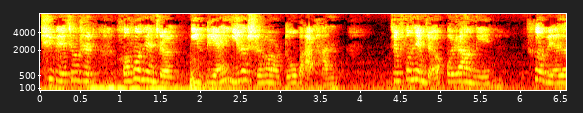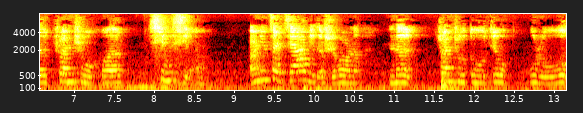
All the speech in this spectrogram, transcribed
区别就是和奉献者你联谊的时候读瓦坛，这奉献者会让你特别的专注和清醒，而您在家里的时候呢，您的专注度就不如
